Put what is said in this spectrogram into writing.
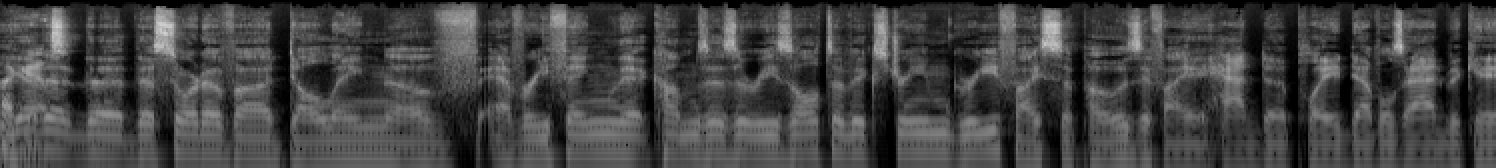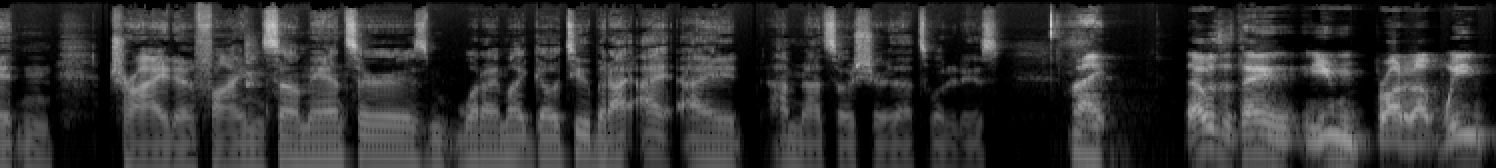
I yeah, guess. the, the the sort of uh, dulling of everything that comes as a result of extreme grief. I suppose if I had to play devil's advocate and try to find some answer, is what I might go to. But I I, I I'm not so sure that's what it is. Right. that was the thing you brought it up. We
